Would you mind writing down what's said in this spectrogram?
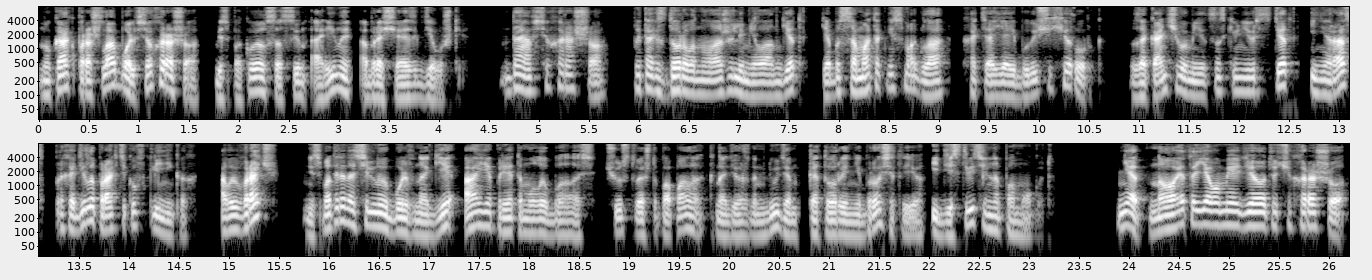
«Ну как, прошла боль, все хорошо?» — беспокоился сын Арины, обращаясь к девушке. «Да, все хорошо. Вы так здорово наложили мне лангет, я бы сама так не смогла, хотя я и будущий хирург. Заканчиваю медицинский университет и не раз проходила практику в клиниках. А вы врач?» Несмотря на сильную боль в ноге, Ая при этом улыбалась, чувствуя, что попала к надежным людям, которые не бросят ее и действительно помогут. Нет, но это я умею делать очень хорошо.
